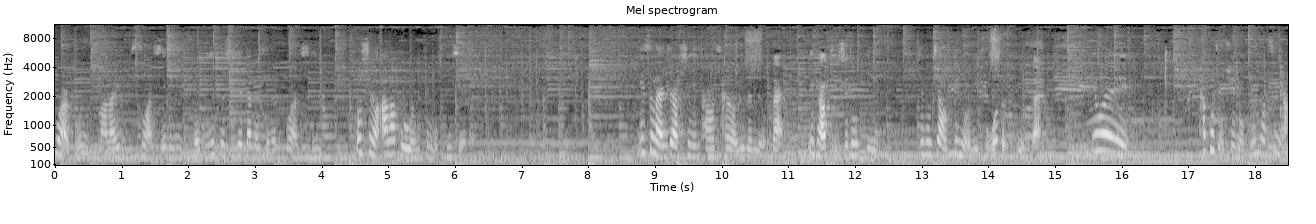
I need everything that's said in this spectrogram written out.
乌尔都语、马来语、斯瓦希里语和第一次世界大战前的土耳其语，都是用阿拉伯文字母拼写的。伊斯兰教是一条强有力的纽带，一条比基督徒、基督教更有力多的纽带。因为它不仅是一种宗教信仰，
